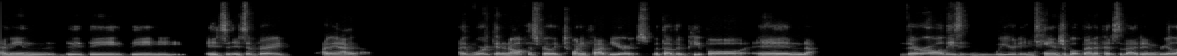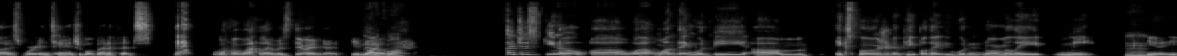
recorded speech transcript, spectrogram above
I mean, the the the it's it's a very. I mean, I I've worked in an office for like 25 years with other people, and there are all these weird intangible benefits that I didn't realize were intangible benefits while I was doing it. You know, Like what? I just, you know, uh, well, one thing would be um, exposure to people that you wouldn't normally meet. Mhm. You, you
